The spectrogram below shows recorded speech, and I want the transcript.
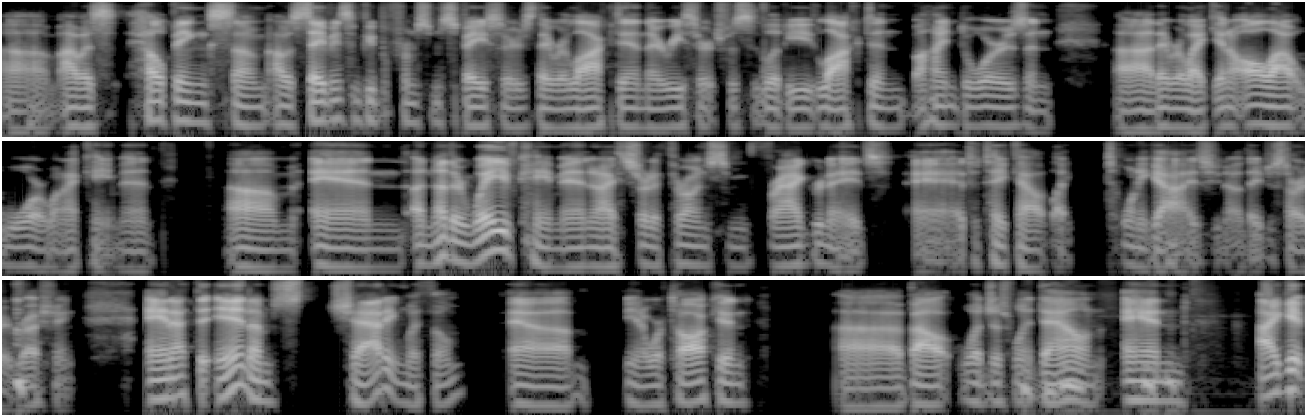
Um, I was helping some. I was saving some people from some spacers. They were locked in their research facility, locked in behind doors, and uh, they were like in an all-out war when I came in. Um, and another wave came in, and I started throwing some frag grenades uh, to take out like 20 guys. You know, they just started rushing. And at the end, I'm chatting with them, um, you know, we're talking uh, about what just went mm-hmm. down, and I get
